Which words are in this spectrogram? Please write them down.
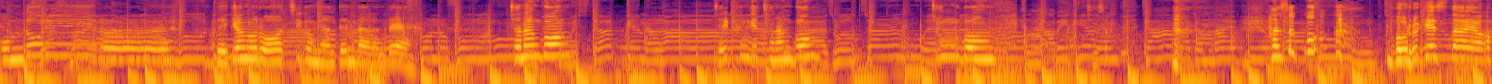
곰돌이를 배경으로 찍으면 된다는데 천왕봉 제일 큰 게 천왕봉 중봉 지석 한석봉 모르겠어요.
